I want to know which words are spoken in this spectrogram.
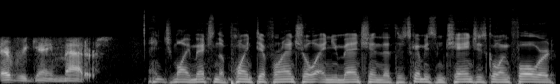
every game matters. And Jamahl, you mentioned the point differential, and you mentioned that there's going to be some changes going forward.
